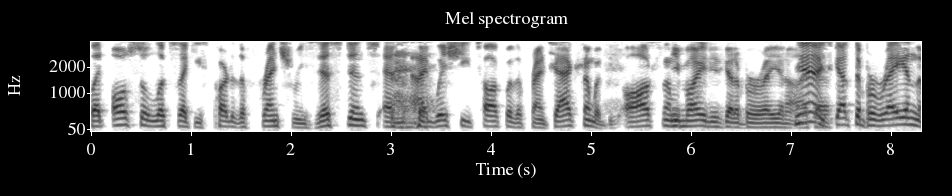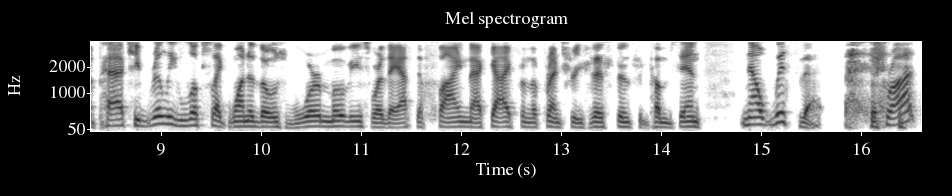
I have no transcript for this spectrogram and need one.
but also looks like he's part of the French resistance. And I wish he talked with a French accent, would be awesome. He might. He's got a beret and Yeah, he's got the beret and the patch. He really looks like one of those war movies where they have to find that guy from the French resistance and comes in. Now, with that, Trot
